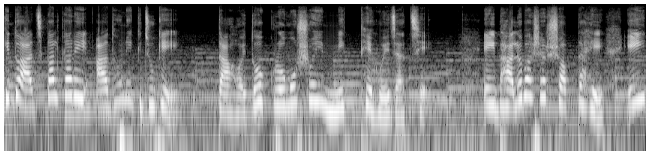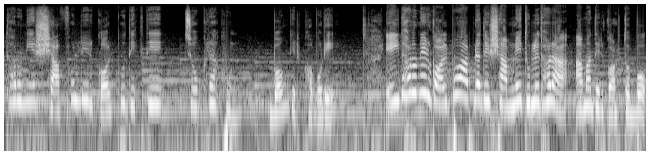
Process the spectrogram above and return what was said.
কিন্তু আজকালকার এই আধুনিক যুগে তা হয়তো ক্রমশই মিথ্যে হয়ে যাচ্ছে। এই ভালোবাসার সপ্তাহে এই ধরনের সাফল্যের গল্প দেখতে চোখ রাখুন বঙ্গের খবরে। এই ধরনের গল্প আপনাদের সামনে তুলে ধরা আমাদের কর্তব্য।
